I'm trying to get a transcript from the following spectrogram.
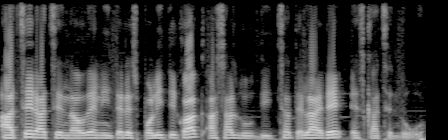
atzeratzen dauden interes politikoak azaldu ditzatela ere eskatzen dugu.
